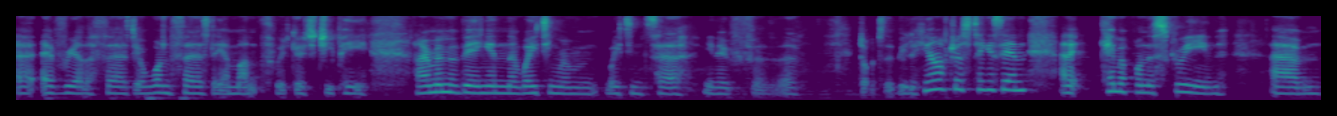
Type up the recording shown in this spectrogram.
uh, every other thursday or one thursday a month we'd go to gp and i remember being in the waiting room waiting to you know for the doctor to be looking after us take us in. And it came up on the screen um,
